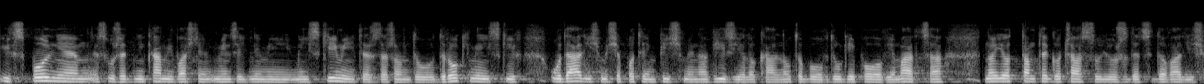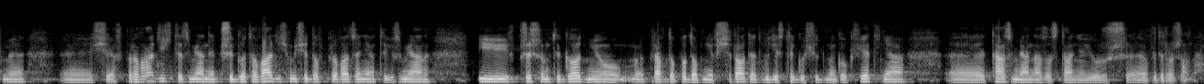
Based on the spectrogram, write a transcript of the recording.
i wspólnie z urzędnikami właśnie między innymi miejskimi, też zarządu dróg miejskich, udaliśmy się po tym piśmie na wizję lokalną, to było w drugiej połowie marca, no i od tamtego czasu już zdecydowaliśmy się wprowadzić te zmiany, przygotowaliśmy się do wprowadzenia tych zmian i w przyszłym tygodniu prawdopodobnie w środę 27 kwietnia e, ta zmiana zostanie już e, wdrożona.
